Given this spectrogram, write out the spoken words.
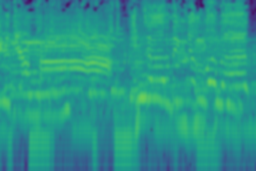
Idiota! Čelnik za slova!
